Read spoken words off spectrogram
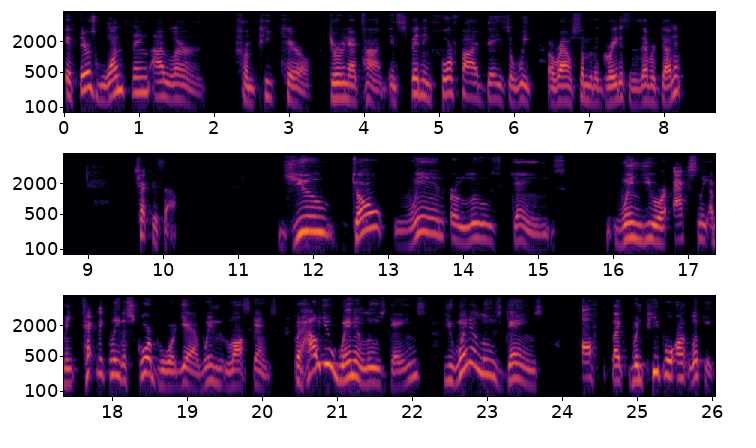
If there's one thing I learned from Pete Carroll during that time and spending four or five days a week around some of the greatest that's ever done it, check this out. You don't win or lose games when you are actually, I mean, technically the scoreboard, yeah, win, lost games. But how you win and lose games, you win and lose games off like when people aren't looking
